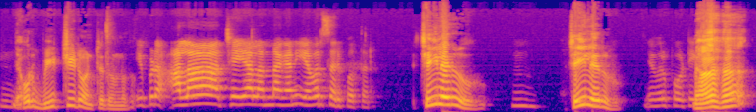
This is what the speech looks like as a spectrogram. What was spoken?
ఎవరు బీట్ చేయడం అంటే ఉండదు. ఇప్పుడు అలా చేయాలన్నా కానీ ఎవరు సరిపోతారు? చేయలేరు. చేయలేరు. ఎవరు పోటీ?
